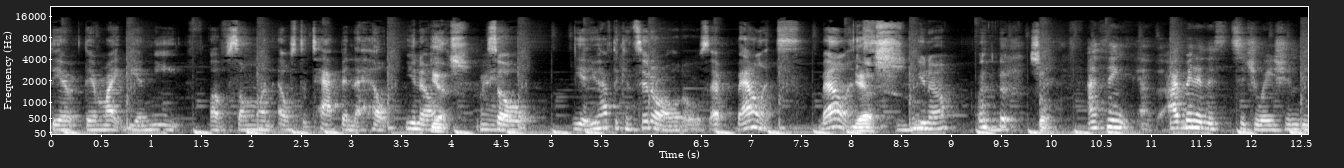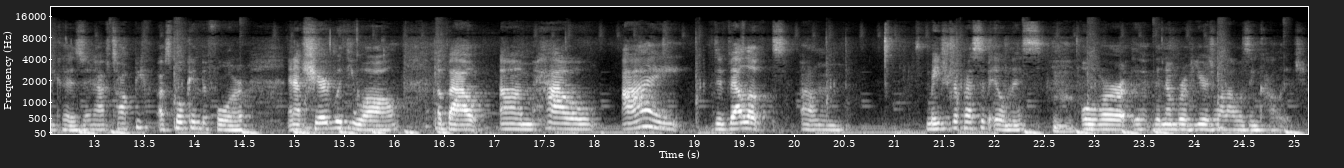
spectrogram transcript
there there might be a need of someone else to tap in to help. You know. Yes. Right. So yeah, you have to consider all of those. That balance, balance. Yes. You know. So, I think I've been in this situation because, and I've talked, bef- I've spoken before, and I've shared with you all about um, how I developed um, major depressive illness over the, the number of years while I was in college.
